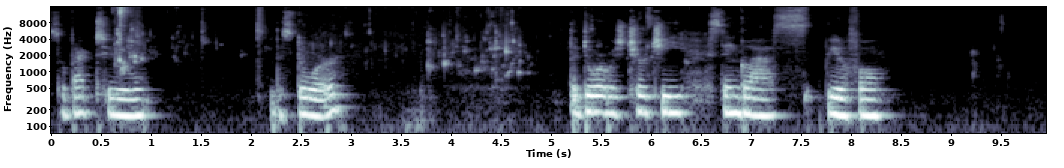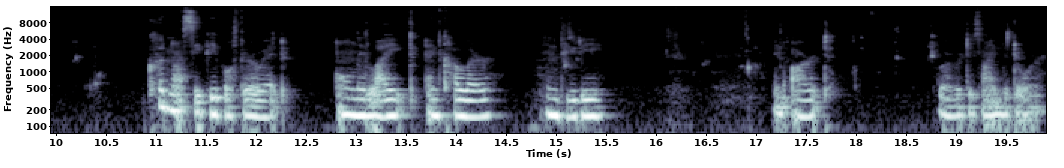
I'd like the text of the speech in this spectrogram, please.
So back to this door. The door was churchy, stained glass, beautiful. Could not see people through it, only light and color and beauty and art. Whoever designed the door.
